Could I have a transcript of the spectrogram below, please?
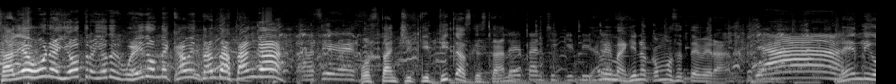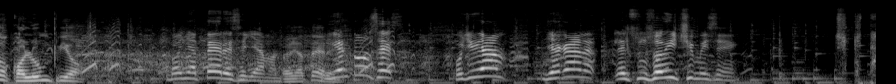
Salía una y otra y otra. Güey, ¿dónde caben tantas tangas? Así es. Pues tan chiquititas que están. De tan chiquitita. Ya me imagino cómo se te verán. Ya. Mendigo columpio. Doña Tere se llama. Doña Tere. Y entonces, pues yo ya llega el susodicho y me dice, chiquita,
